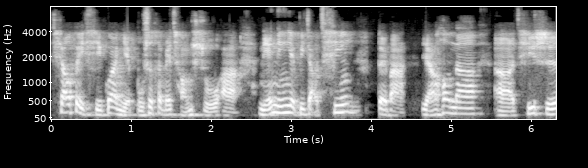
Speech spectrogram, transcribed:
消费习惯也不是特别成熟啊，年龄也比较轻，对吧？然后呢，啊，其实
